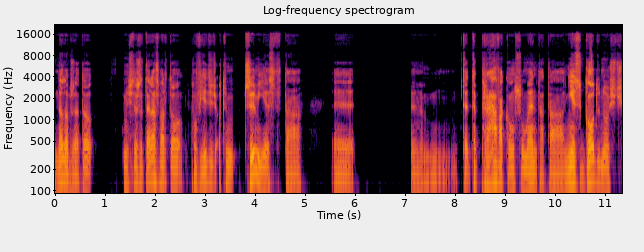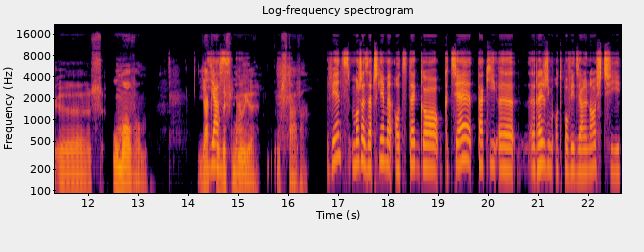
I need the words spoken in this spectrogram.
No dobrze, to myślę, że teraz warto powiedzieć o tym, czym jest ta te, te prawa konsumenta, ta niezgodność e, z umową, jak to definiuje ustawa? Więc może zaczniemy od tego, gdzie taki e, reżim odpowiedzialności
